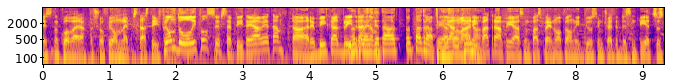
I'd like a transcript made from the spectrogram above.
es neko vairāk par šo filmu nepastāstīšu. Filma Dūlitls ir 7. vietā. Tā arī bija kāda brīdi. Nu, tāpēc, redzama. ka tā pat patrāpījās. Janvārī patrāpījās un paspēja nopelnīt 245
